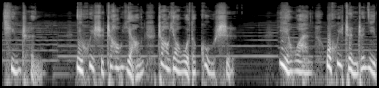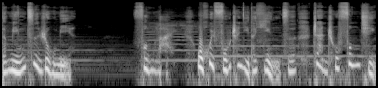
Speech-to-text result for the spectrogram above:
清晨，你会是朝阳，照耀我的故事。夜晚，我会枕着你的名字入眠。风来，我会扶着你的影子站出风景；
